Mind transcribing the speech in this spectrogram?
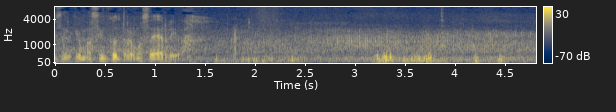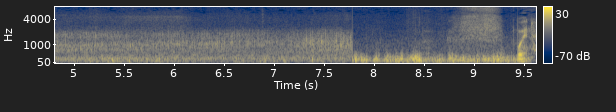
Vamos a ver qué más encontramos ahí arriba. Bueno,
